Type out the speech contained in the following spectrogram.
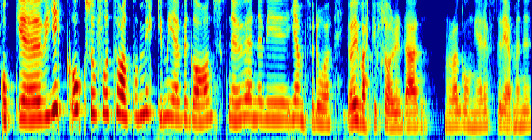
Och eh, vi gick också att få tag på mycket mer veganskt nu än när vi jämför då. Jag har ju varit i Florida några gånger efter det, men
